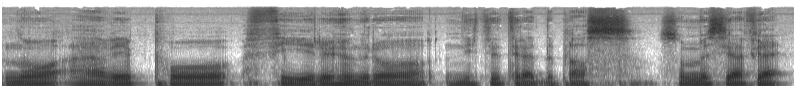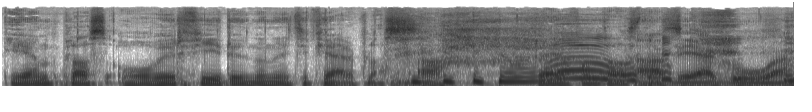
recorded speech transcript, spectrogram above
Nå er vi på 493. plass, som vil si at vi er én plass over 494. plass. Det er fantastisk. Ja, vi er gode.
